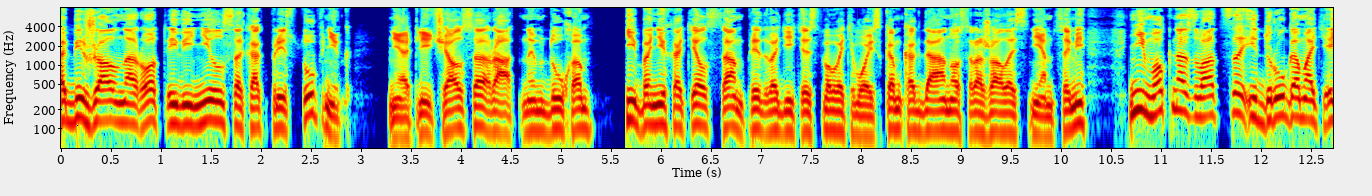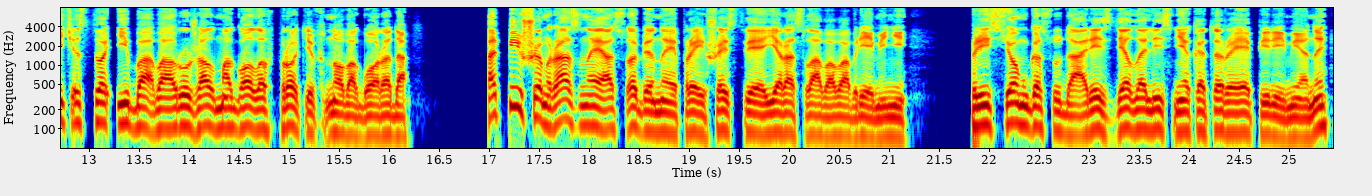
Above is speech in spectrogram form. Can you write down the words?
обижал народ и винился как преступник, не отличался ратным духом, ибо не хотел сам предводительствовать войском, когда оно сражалось с немцами, не мог назваться и другом Отечества, ибо вооружал моголов против Новогорода. Опишем разные особенные происшествия Ярослава во времени. При всем государе сделались некоторые перемены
